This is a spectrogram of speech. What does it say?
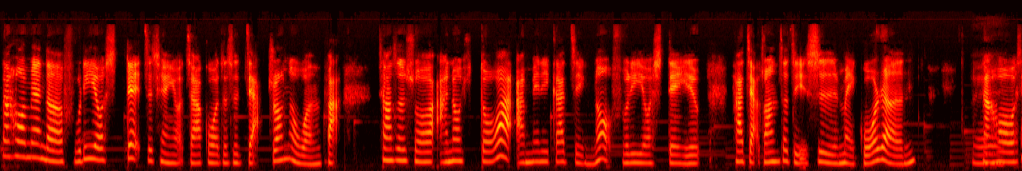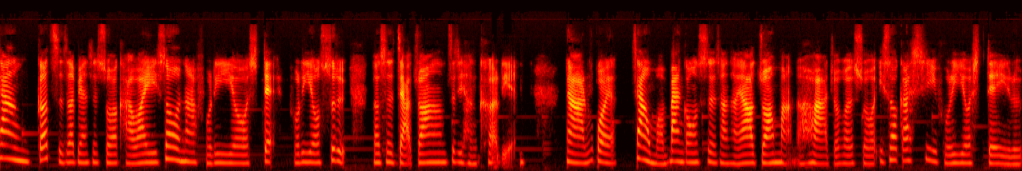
那后面的ふりをして之前有教过，这是假装的文法，像是说あの人はアメリカ人のふりをしている，他假装自己是美国人。欸、然后像歌词这边是说卡哇伊そうなふりをして、ふりをする，都是假装自己很可怜。那如果 像我们办公室常常要装忙的话，就会说忙しいふりをしている。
